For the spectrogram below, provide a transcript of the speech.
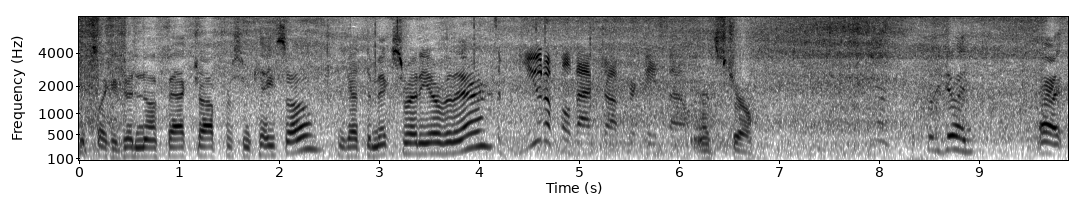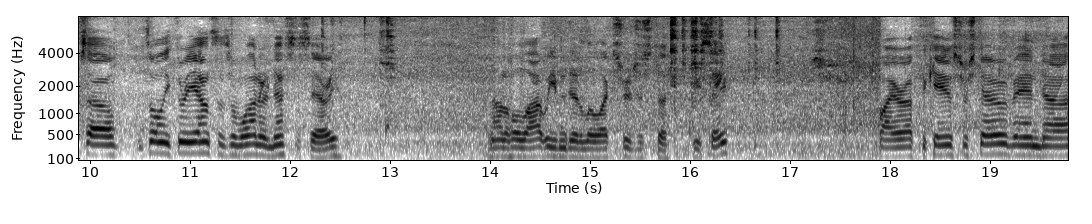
Looks like a good enough backdrop for some queso. We got the mix ready over there. It's a beautiful backdrop for queso. That's true. Pretty good. All right, so it's only three ounces of water necessary. Not a whole lot. We even did a little extra just to be safe. Fire up the canister stove and uh,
